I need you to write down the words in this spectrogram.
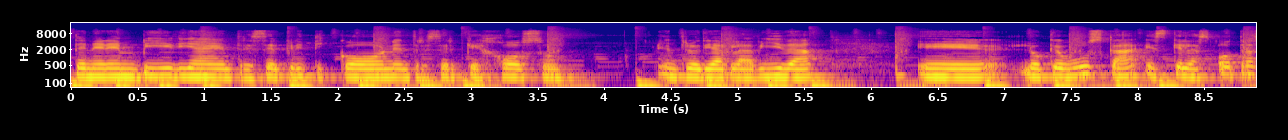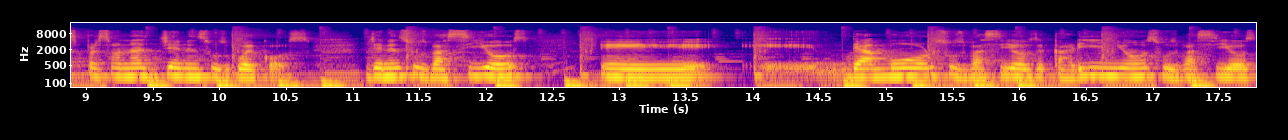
tener envidia, entre ser criticón, entre ser quejoso entre odiar la vida, eh, lo que busca es que las otras personas llenen sus huecos, llenen sus vacíos eh, eh, de amor, sus vacíos de cariño, sus vacíos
